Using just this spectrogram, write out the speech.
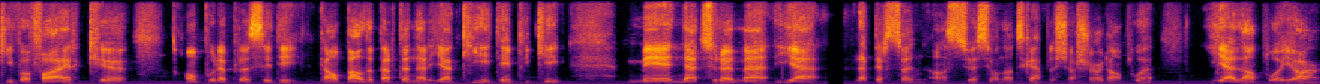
qui va faire qu'on pourrait procéder. Quand on parle de partenariat, qui est impliqué? Mais naturellement, il y a la personne en situation de handicap, le chercheur d'emploi, il y a l'employeur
